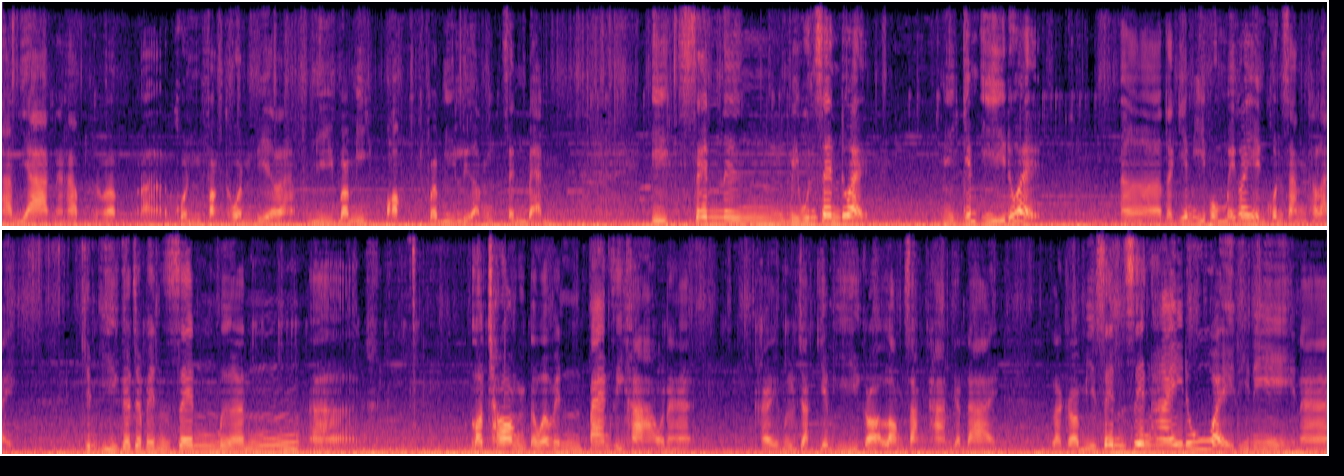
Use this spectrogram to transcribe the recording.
ทานยากนะครับสำหรับคนฝั่งทนที่จะมีบะหมี่เปาะบะหมี่เหลืองเส้นแบนอีกเส้นหนึ่งมีวุ้นเส้นด้วย มีเกี๊ยมอีด้วยแต่เกี๊ยมอีผมไม่ค่อยเห็นคนสั่งเท่าไหร่เกี๊ยมอีก็จะเป็นเส้นเหมือนอ ลอดช่องแต่ว่าเป็นแป้งสีขาวนะฮะ ใครไม่รู้จักเกี๊ยมอีก็ลองสั่งทานกันได้ แล้วก็มีเส้นเซี่ยงไฮ้ด้วยที่นี่นะฮะ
